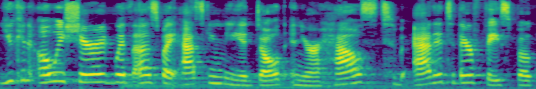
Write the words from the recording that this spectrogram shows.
you can always share it with us by asking the adult in your house to add it to their Facebook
